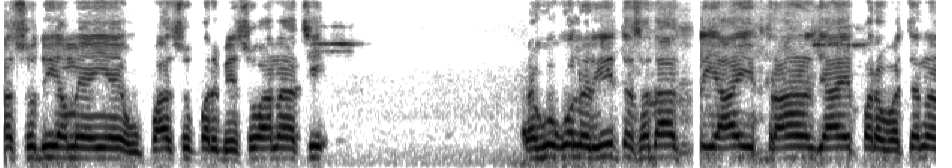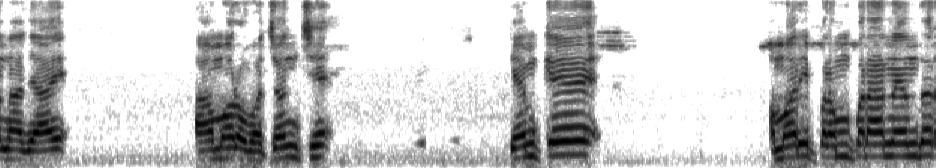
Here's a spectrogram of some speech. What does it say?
ત્યાં સુધી અમે અહીંયા ઉપવાસ ઉપર બેસવાના છીએ. રઘુકુલ રીત સદા આય પ્રાણ જાય, પર વચન ના જાય. આ અમારો વચન છે. કેમ કે અમારી પરંપરાને અંદર,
